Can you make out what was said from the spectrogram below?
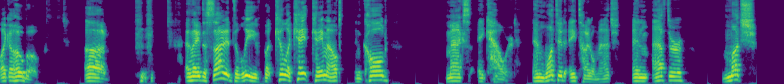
like a hobo. Uh, and they decided to leave, but Killer Kate came out and called Max a coward and wanted a title match. And after much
